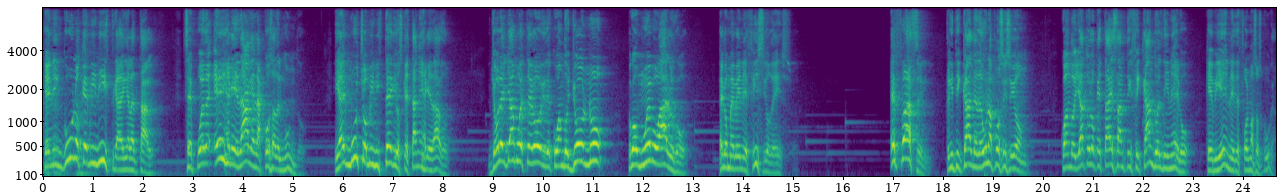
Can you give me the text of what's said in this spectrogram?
que ninguno que ministra en el altar se puede enredar en las cosas del mundo. Y hay muchos ministerios que están enredados. Yo le llamo esteroide cuando yo no promuevo algo, pero me beneficio de eso. Es fácil criticar desde una posición cuando ya tú lo que estás es santificando el dinero que viene de formas oscuras.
